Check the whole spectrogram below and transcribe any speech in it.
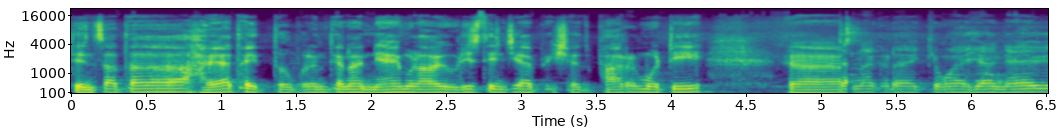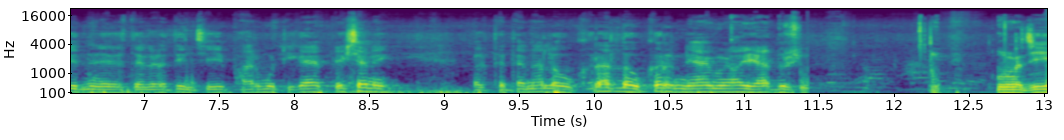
त्यांचा आता हयात आहेत तोपर्यंत त्यांना न्याय मिळावा एवढीच त्यांची अपेक्षा आहेत फार मोठी अं, शासनाकडं किंवा ह्या न्याय व्यवस्थेकडे त्यांची फार मोठी काय अपेक्षा नाही. फक्त त्यांना लवकरात लवकर न्याय मिळावा ह्या दृष्टी म्हणजे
